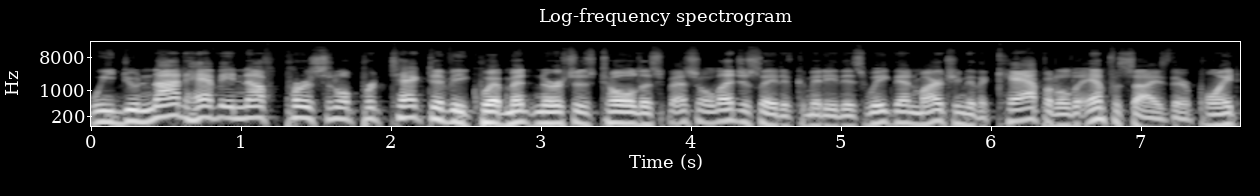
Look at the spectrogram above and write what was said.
We do not have enough personal protective equipment, nurses told a special legislative committee this week, then marching to the Capitol to emphasize their point.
